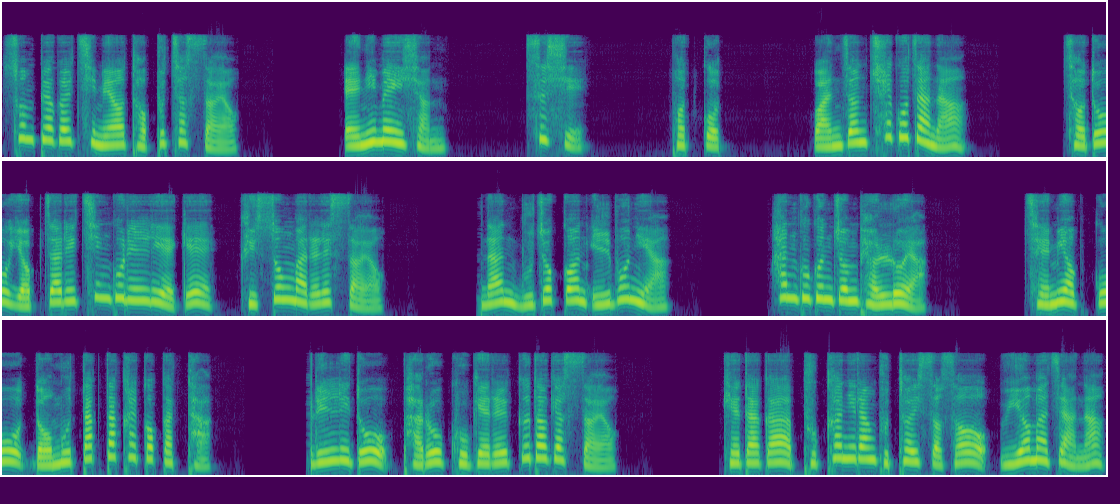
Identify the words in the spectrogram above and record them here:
손뼉을 치며 덧붙였어요. 애니메이션, 스시, 벚꽃, 완전 최고잖아. 저도 옆자리 친구 릴리에게 귓속말을 했어요. 난 무조건 일본이야. 한국은 좀 별로야. 재미없고 너무 딱딱할 것 같아. 릴리도 바로 고개를 끄덕였어요. 게다가 북한이랑 붙어 있어서 위험하지 않아?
